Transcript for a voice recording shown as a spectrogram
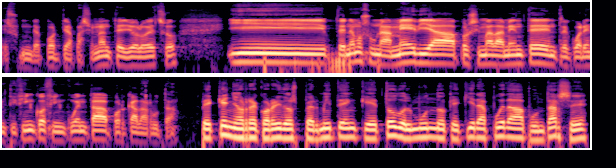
Es un deporte apasionante, yo lo he hecho. Y tenemos una media aproximadamente entre 45 y 50 por cada ruta. Pequeños recorridos permiten que todo el mundo que quiera pueda apuntarse,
